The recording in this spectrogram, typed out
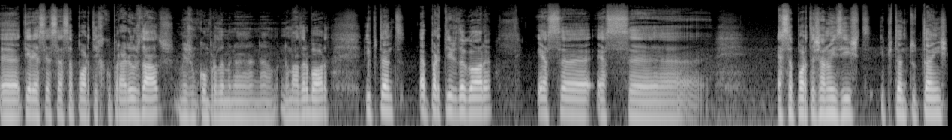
eh, ter acesso a essa porta e recuperar os dados, mesmo com problema na, na, na motherboard, e portanto, a partir de agora, essa, essa, essa porta já não existe e portanto tu tens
